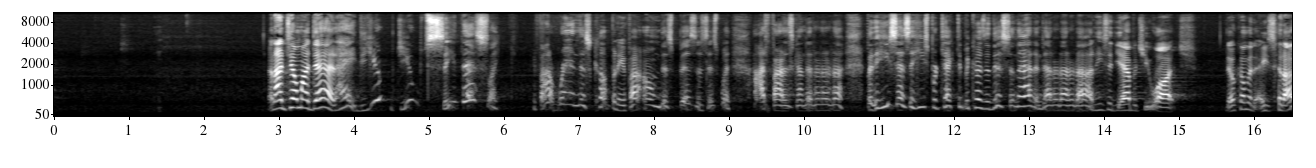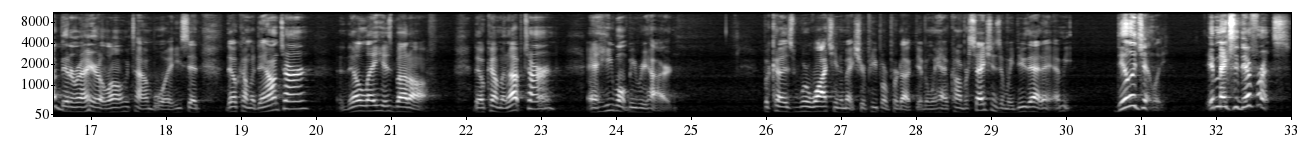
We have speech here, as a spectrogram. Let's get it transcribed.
and I'd tell my dad, hey, do you, do you see this? Like, if I ran this company, if I owned this business, this way, I'd fire this guy, da da da da. But he says that he's protected because of this and that, and da da da da da. And he said, yeah, but you watch. There'll come a, he said, I've been around here a long time, boy. He said, there'll come a downturn, and they'll lay his butt off. There'll come an upturn, and he won't be rehired. Because we're watching to make sure people are productive, and we have conversations, and we do that, I mean, diligently. It makes a difference.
